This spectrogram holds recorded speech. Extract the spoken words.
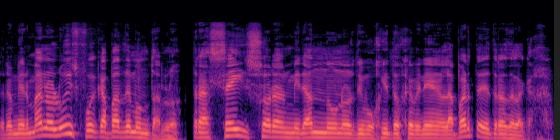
Pero mi hermano Luis fue capaz de montarlo, tras seis horas mirando unos dibujitos que venían en la parte detrás de la caja.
